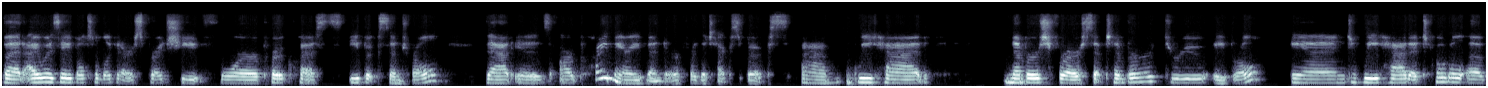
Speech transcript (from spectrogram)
but I was able to look at our spreadsheet for ProQuest's eBook Central. That is our primary vendor for the textbooks. Um, we had numbers for our September through April, and we had a total of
